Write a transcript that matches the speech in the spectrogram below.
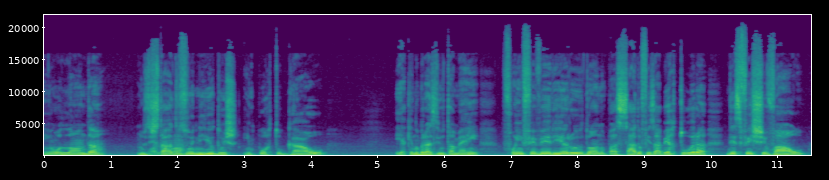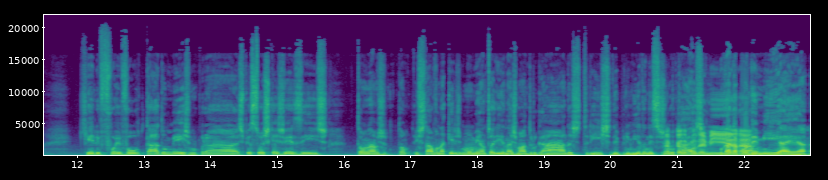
em Holanda, nos Olha Estados lá. Unidos, em Portugal e aqui no Brasil também. Foi em fevereiro do ano passado. Eu fiz a abertura desse festival, que ele foi voltado mesmo para as pessoas que às vezes tão nas- tão- estavam naquele momento ali nas madrugadas, tristes, deprimidas nesses Na época da locais. pandemia, Por causa né? da pandemia, é.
